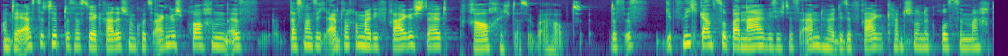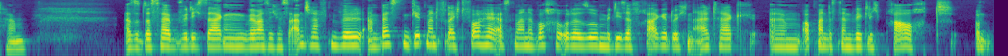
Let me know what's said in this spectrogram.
Und der erste Tipp, das hast du ja gerade schon kurz angesprochen, ist, dass man sich einfach immer die Frage stellt, brauche ich das überhaupt? Das ist jetzt nicht ganz so banal, wie sich das anhört. Diese Frage kann schon eine große Macht haben. Also deshalb würde ich sagen, wenn man sich was anschaffen will, am besten geht man vielleicht vorher erstmal eine Woche oder so mit dieser Frage durch den Alltag, ähm, ob man das dann wirklich braucht. Und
